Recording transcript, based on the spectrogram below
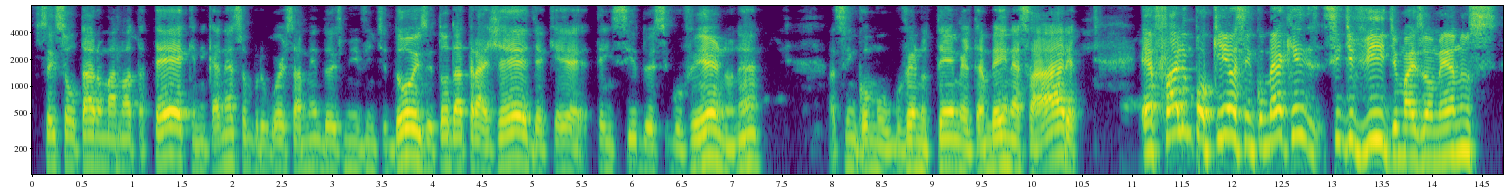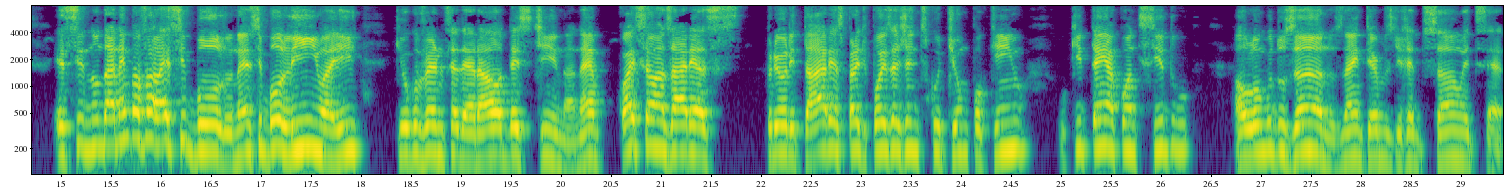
vocês soltaram uma nota técnica né, sobre o orçamento 2022 e toda a tragédia que é, tem sido esse governo, né, assim como o governo Temer também nessa área, é, fale um pouquinho assim, como é que se divide mais ou menos esse, não dá nem para falar esse bolo, né, esse bolinho aí que o governo federal destina, né? Quais são as áreas prioritárias para depois a gente discutir um pouquinho o que tem acontecido ao longo dos anos, né, em termos de redução, etc.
